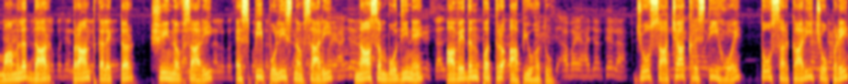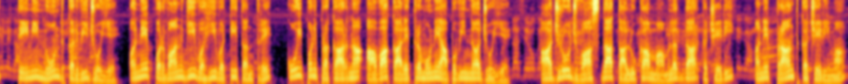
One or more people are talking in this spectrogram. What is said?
મામલતદાર, પ્રાંત collector, Shri Navsari, SP police Navsari, ના સંબોધીને આવેદનપત્ર આપ્યું હતું. જો સાચા ખ્રિસ્તી હોય તો સરકારી ચોપડે તેની નોંધ કરવી જોઈએ અને પરવાનગી વહીવટી તંત્રે કોઈ પણ પ્રકારના આવા કાર્યક્રમોને આપવી ન જોઈએ. આજરોજ વાસદા તાલુકા મામલતદાર કચેરી અને પ્રાંત કચેરીમાં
